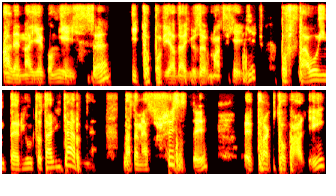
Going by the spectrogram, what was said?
ale na jego miejsce i to powiada Józef Mackiewicz, powstało imperium totalitarne. Natomiast wszyscy e, traktowali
